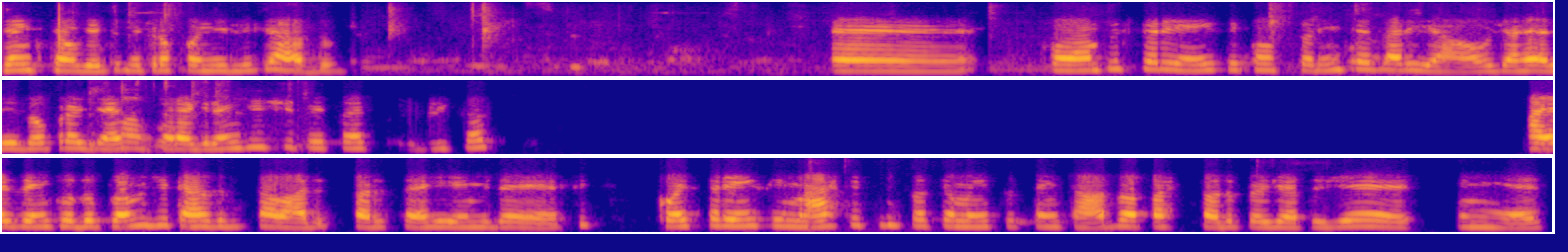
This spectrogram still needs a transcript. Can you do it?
Gente, tem alguém com o microfone ligado. É, com ampla experiência em consultoria empresarial, já realizou projetos para grandes instituições públicas. A exemplo do plano de cargos e salários para o CRMDF, com experiência em marketing socialmente sustentável a participar do projeto GMS,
